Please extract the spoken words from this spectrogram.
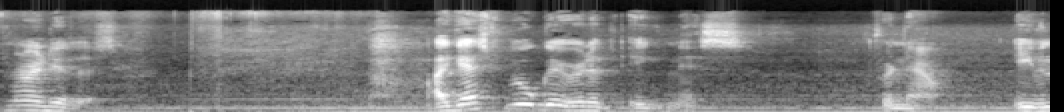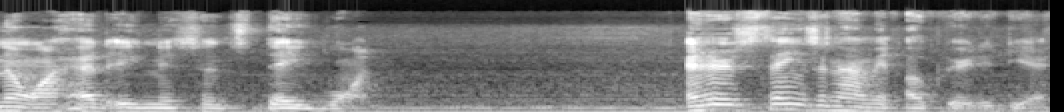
I'm gonna do this. I guess we'll get rid of Ignis for now. Even though I had Ignis since day one. And there's things that haven't upgraded yet.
